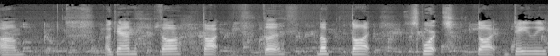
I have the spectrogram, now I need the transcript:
Um, again, the dot the the dot sports dot daily,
